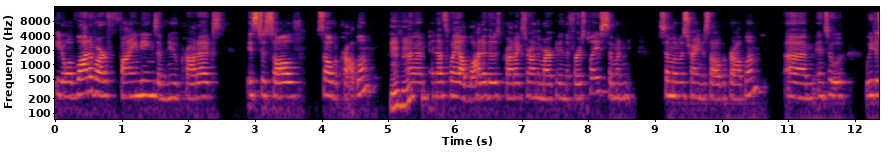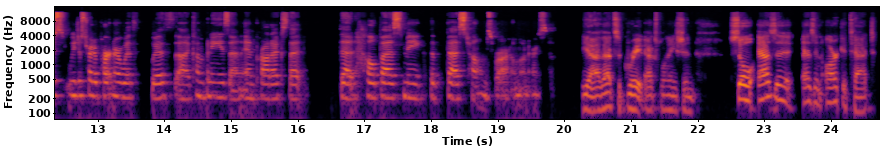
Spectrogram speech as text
you know, a lot of our findings of new products is to solve solve a problem, mm-hmm. um, and that's why a lot of those products are on the market in the first place. Someone someone was trying to solve a problem, um, and so we just we just try to partner with with uh, companies and, and products that that help us make the best homes for our homeowners. Yeah, that's a great explanation. So, as a as an architect,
